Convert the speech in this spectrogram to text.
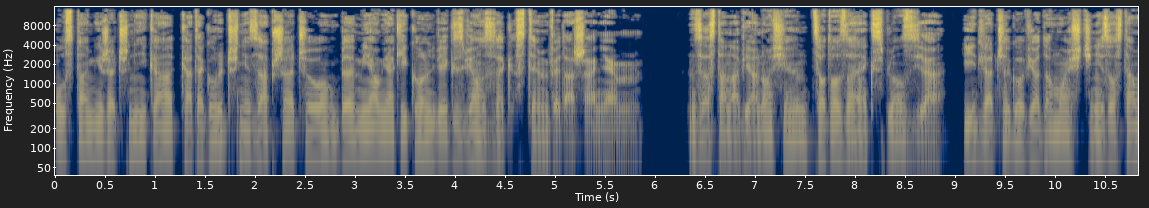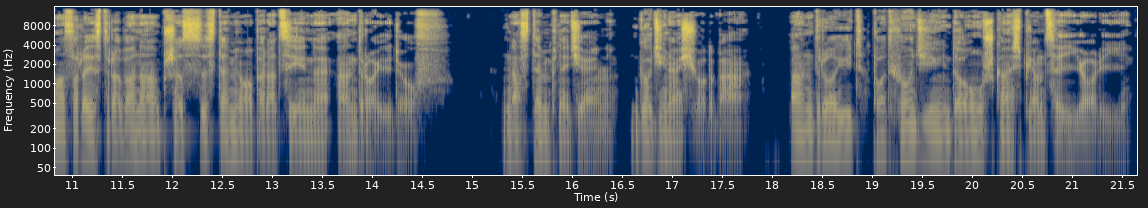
ustami rzecznika kategorycznie zaprzeczył, by miał jakikolwiek związek z tym wydarzeniem. Zastanawiano się, co to za eksplozja i dlaczego wiadomość nie została zarejestrowana przez systemy operacyjne Androidów. Następny dzień, godzina siódma. Android podchodzi do łóżka śpiącej Jori.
